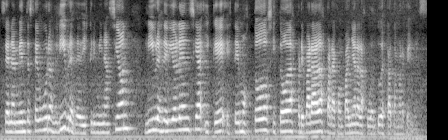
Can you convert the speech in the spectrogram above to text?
sean ambientes seguros, libres de discriminación, libres de violencia y que estemos todos y todas preparadas para acompañar a las juventudes catamarqueñas.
